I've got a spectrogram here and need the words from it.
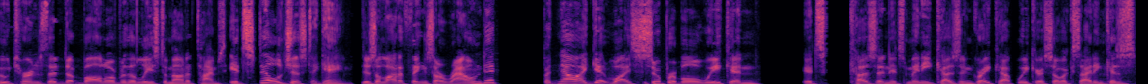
who turns the ball over the least amount of times. It's still just a game. There's a lot of things around it, but now I get why Super Bowl week and its cousin, its mini cousin, Grey Cup week are so exciting because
